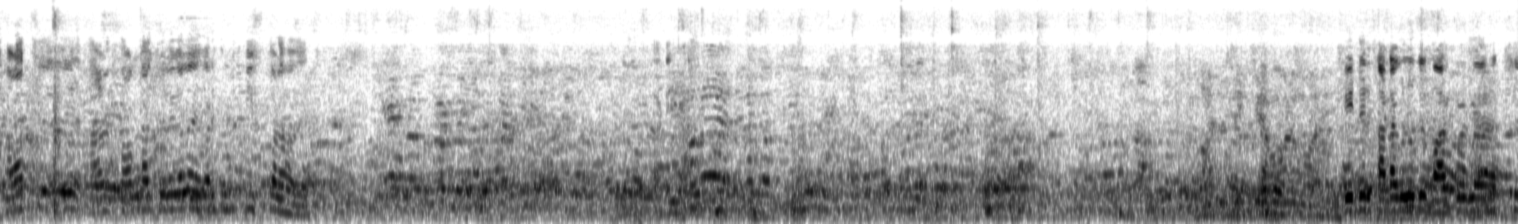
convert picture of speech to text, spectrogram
ছাড়াচ্ছে আর গঙ্গা চলে গেল এবার কিন্তু পিস করা হবে। পেটের কাটাগুলোকে বার করে নেওয়া হচ্ছে।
